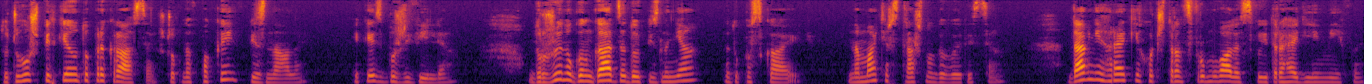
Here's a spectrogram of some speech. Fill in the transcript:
то чого ж підкинуто прикраси, щоб навпаки впізнали? Якесь божевілля. Дружину Гонгадзе до опізнання не допускають. На матір страшно дивитися. Давні греки, хоч трансформували свої трагедії в міфи,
